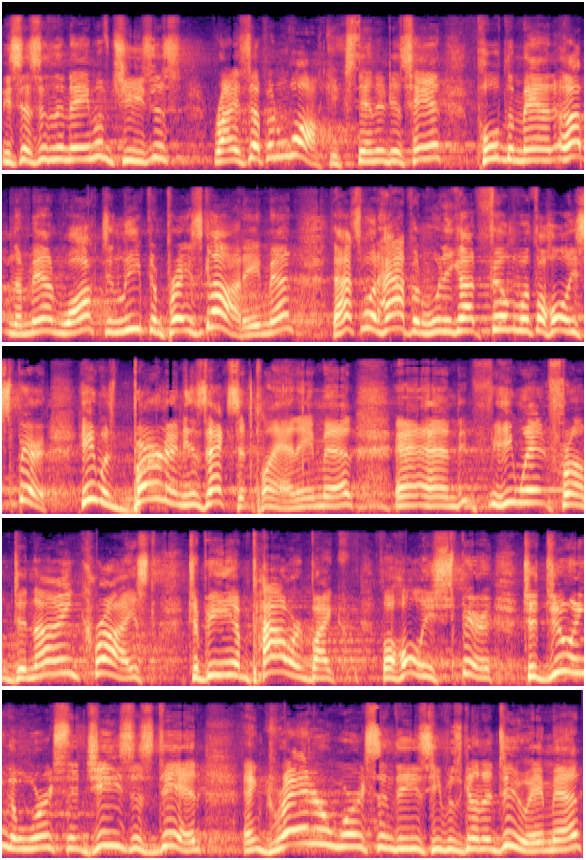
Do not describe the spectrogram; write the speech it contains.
He says, In the name of Jesus, rise up and walk. He Extended his hand, pulled the man up, and the man walked and leaped and praised God. Amen. That's what happened when he got filled with the Holy Spirit. He was burning his exit plan. Amen. And he went from denying Christ to being empowered by the Holy Spirit to doing the works that Jesus did, and greater works than these he was going to do. Amen.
